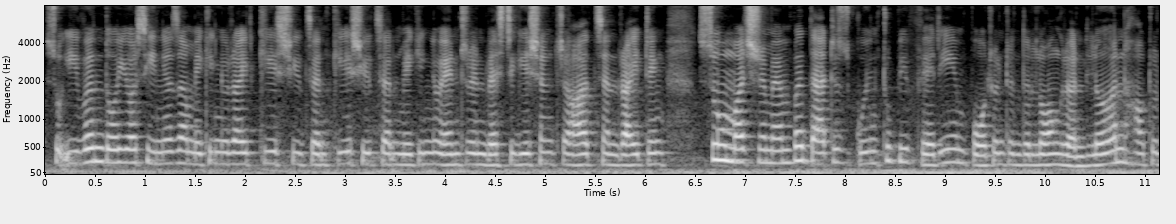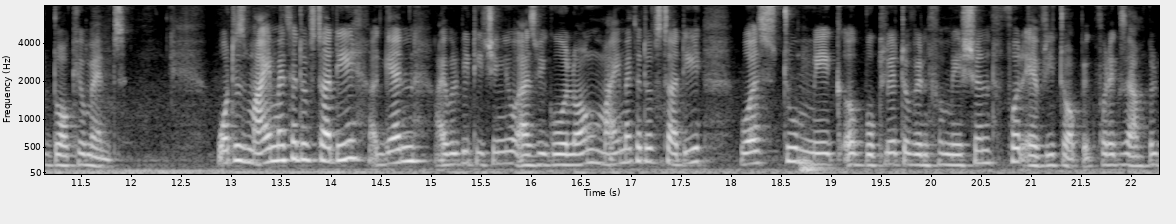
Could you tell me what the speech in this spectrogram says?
So even though your seniors are making you write case sheets and case sheets and making you enter investigation charts and writing so much remember that is going to be very important in the long run. Learn how to document what is my method of study? Again i will be teaching you as we go along. My method of study was to make a booklet of information for every topic. For example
